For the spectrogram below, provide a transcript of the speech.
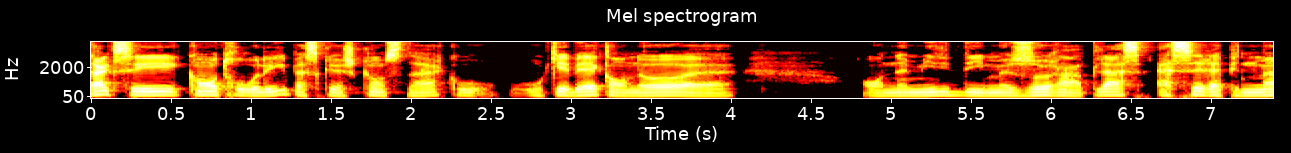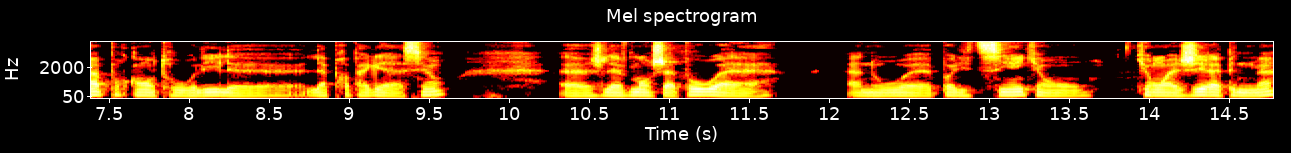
tant que c'est contrôlé, parce que je considère qu'au Québec, on a, euh, on a mis des mesures en place assez rapidement pour contrôler la propagation. Euh, je lève mon chapeau à, nos euh, politiciens qui ont, agi rapidement.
